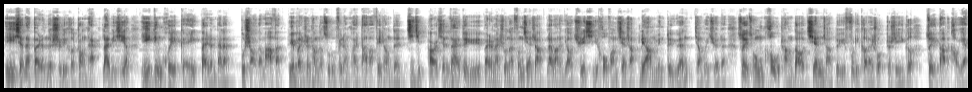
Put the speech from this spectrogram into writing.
以现在拜仁的实力和状态，莱比锡啊一定会给拜仁带来不少的麻烦，因为本身他们的速度非常快，打法非常的激进。而现在对于拜仁来说呢，锋线上莱万要缺席，后防线上两名队员将会确诊，所以从后场到前场，对于弗里克来说，这是一个最大的考验。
